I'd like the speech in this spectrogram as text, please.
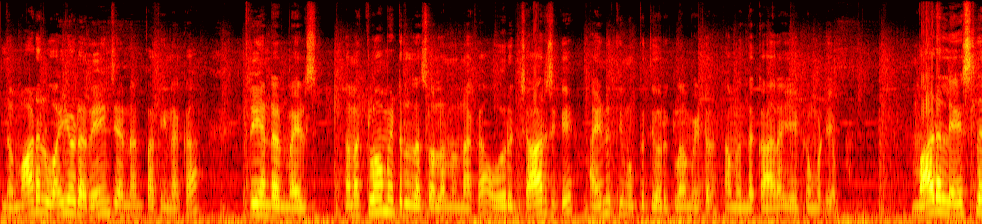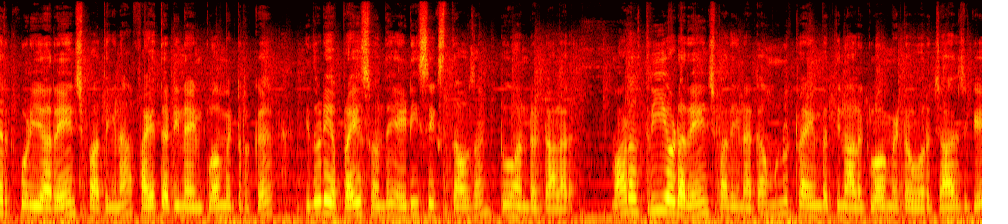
இந்த மாடல் ஒய்யோட ரேஞ்ச் என்னன்னு பார்த்தீங்கன்னாக்கா த்ரீ ஹண்ட்ரட் மைல்ஸ் நம்ம கிலோமீட்டரில் சொல்லணுன்னாக்கா ஒரு சார்ஜுக்கு ஐநூற்றி முப்பத்தி ஒரு கிலோமீட்டர் நம்ம இந்த காரை இயக்க முடியும். மாடல் எஸில் இருக்கக்கூடிய ரேஞ்ச் பார்த்தீங்கன்னா ஃபைவ் தேர்ட்டி நைன் கிலோமீட்டருக்கு இதோடைய ப்ரைஸ் வந்து eighty six thousand two hundred dollar model த்ரீயோட ரேஞ்ச் பார்த்தீங்கன்னாக்கா முந்நூற்றி ஐம்பத்தி நாலு கிலோமீட்டர் ஒரு சார்ஜுக்கு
